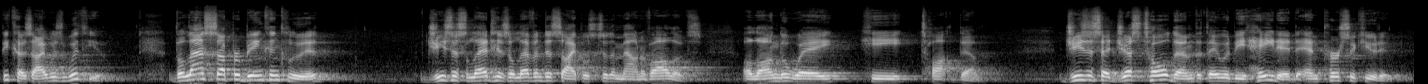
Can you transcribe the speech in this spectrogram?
because I was with you. The Last Supper being concluded, Jesus led his eleven disciples to the Mount of Olives. Along the way, he taught them. Jesus had just told them that they would be hated and persecuted.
